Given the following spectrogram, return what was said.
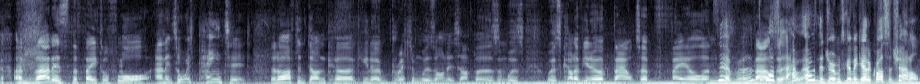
and that is the fatal flaw. And it's always painted that after Dunkirk, you know, Britain was on its uppers and was, was kind of, you know, about to fail and Yeah, about to, it- how, how are the Germans going to get across the channel?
